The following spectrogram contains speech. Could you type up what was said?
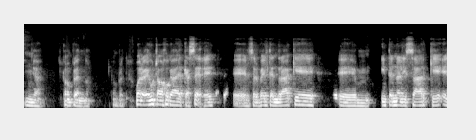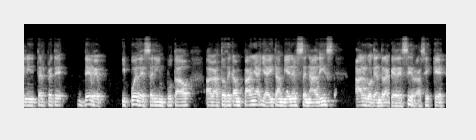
Ya, comprendo, comprendo. Bueno, es un trabajo que hay que hacer. El CERVEL tendrá que em, internalizar que el intérprete debe y puede ser imputado a gastos de campaña y ahí también el Senadis algo tendrá que decir. Así que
